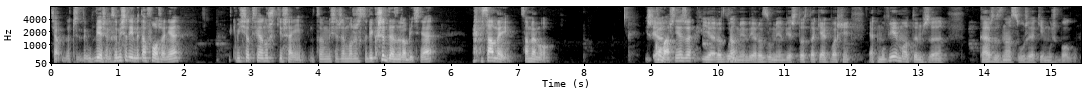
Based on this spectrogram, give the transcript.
znaczy, wiesz, jak sobie myślę o tej metaforze, nie? Jak mi się otwiera nóż w kieszeni, no to myślę, że możesz sobie krzywdę zrobić, nie? Samej, samemu. Wiesz, ja- Kumasz, nie? Że Ja rozumiem, ja rozumiem. Wiesz, to jest tak jak właśnie, jak mówiłem o tym, że każdy z nas służy jakiemuś Bogu.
